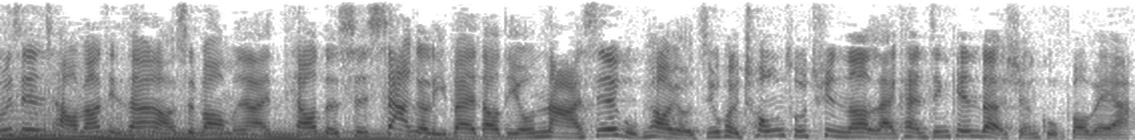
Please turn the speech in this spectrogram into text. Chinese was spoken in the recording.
节目现场，我们要请三位老师帮我们来挑的是下个礼拜到底有哪些股票有机会冲出去呢？来看今天的选股报备啊。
